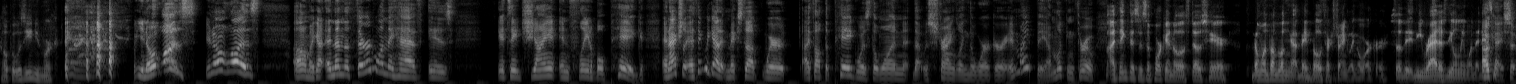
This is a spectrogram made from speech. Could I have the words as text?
Hope it was union work. you know it was. You know it was. Oh my god. And then the third one they have is it's a giant inflatable pig. And actually I think we got it mixed up where I thought the pig was the one that was strangling the worker. It might be. I'm looking through. I think this is a pork and los dos here. the ones I'm looking at, they both are strangling a worker. So the, the rat is the only one that isn't. Okay, so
